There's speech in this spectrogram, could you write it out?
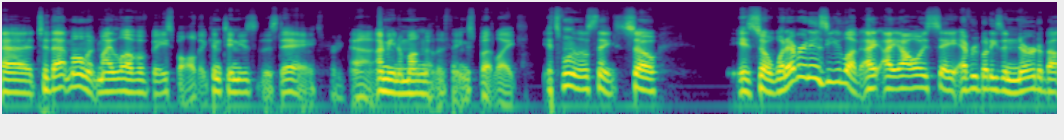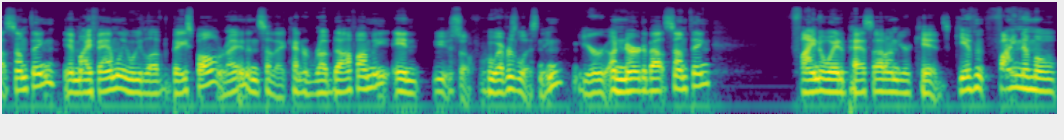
uh, to that moment my love of baseball that continues to this day. pretty cool. Uh, I mean, among other things, but like it's one of those things. So is so whatever it is you love. I, I always say everybody's a nerd about something. In my family, we loved baseball, right? And so that kind of rubbed off on me. And so whoever's listening, you're a nerd about something. Find a way to pass that on to your kids. Give find them a,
